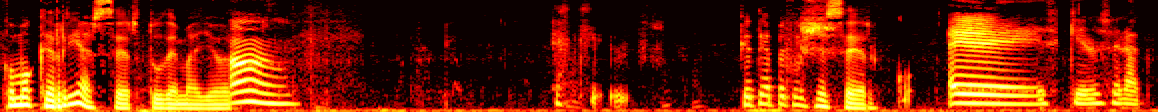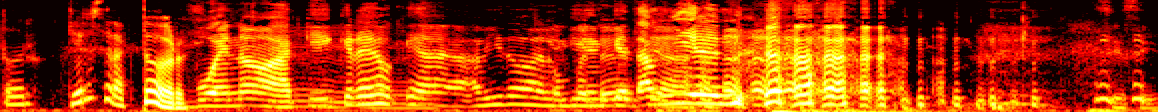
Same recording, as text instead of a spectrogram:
cómo querrías ser tú de mayor. Ah, es que ¿Qué te apetece ser? eh, quiero ser actor. ¿Quieres ser actor? Bueno, aquí creo que ha habido alguien que también... Sí, sí.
